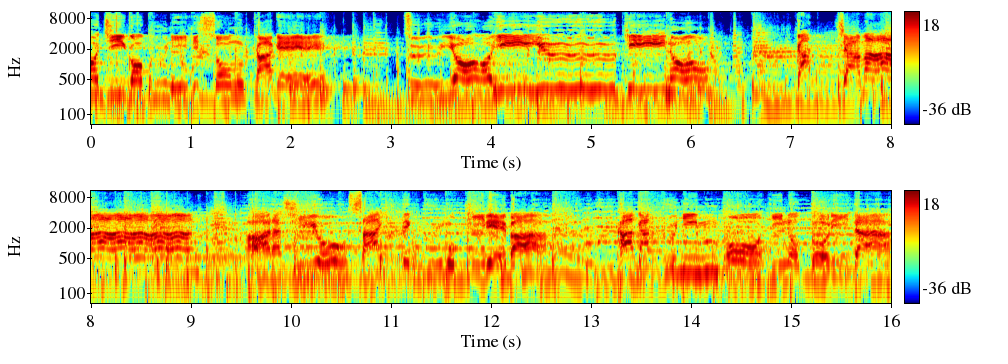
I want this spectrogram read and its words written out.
の地獄に潜む影。強い勇気のガッチャマン。嵐を裂いて雲切れば科学忍法火の鳥だ。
